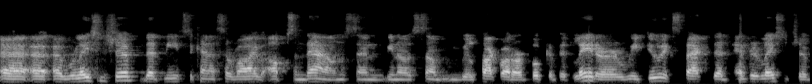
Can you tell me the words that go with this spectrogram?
a, a, relationship that needs to kind of survive ups and downs and you know some we'll talk about our book a bit later we do expect that every relationship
